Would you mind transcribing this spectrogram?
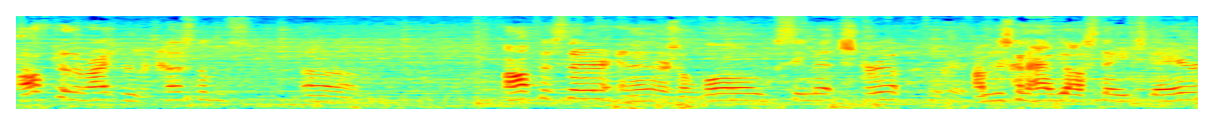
Off to the right, there's a customs um, office there, and then there's a long cement strip. I'm just gonna have y'all stage there.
